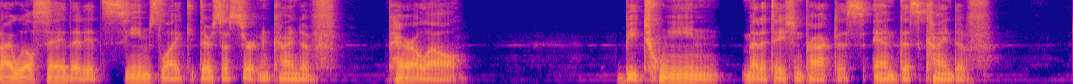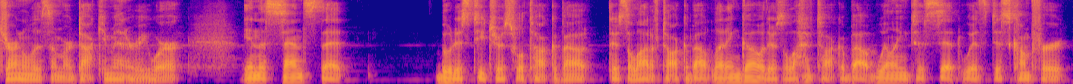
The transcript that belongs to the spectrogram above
I will say that it seems like there's a certain kind of parallel between meditation practice and this kind of journalism or documentary work in the sense that Buddhist teachers will talk about there's a lot of talk about letting go. There's a lot of talk about willing to sit with discomfort,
